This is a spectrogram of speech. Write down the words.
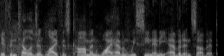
If intelligent life is common, why haven't we seen any evidence of it?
